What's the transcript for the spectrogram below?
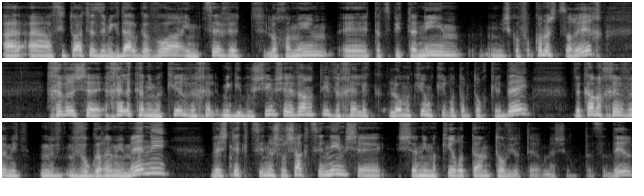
הסיטואציה זה מגדל גבוה עם צוות לוחמים, אה, תצפיתנים, משקפות, כל מה שצריך. חבר'ה שחלק אני מכיר וחלק מגיבושים שהעברתי וחלק לא מכיר, מכיר אותם תוך כדי, וכמה חבר'ה מבוגרים ממני, ושני קצינים, שלושה קצינים ש, שאני מכיר אותם טוב יותר מהשירות הסדיר,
